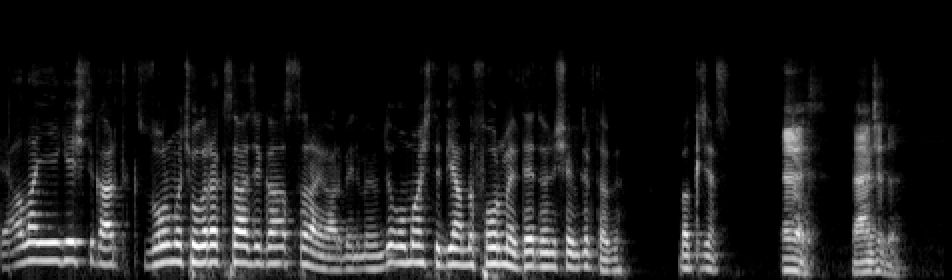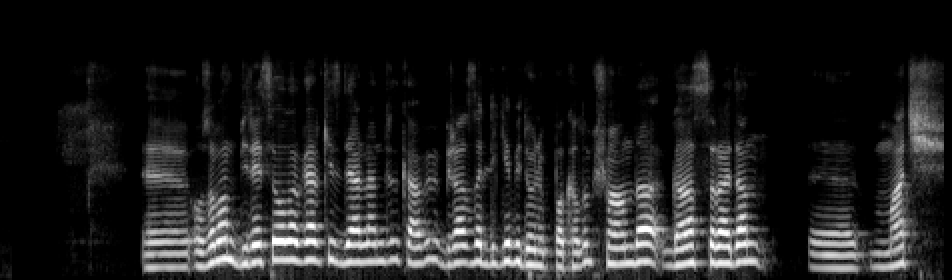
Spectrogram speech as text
E, Alanya'yı geçtik artık. Zor maç olarak sadece Galatasaray var benim önümde. O maçta bir anda formaliteye dönüşebilir tabii. Bakacağız. Evet, bence de. Ee, o zaman bireysel olarak herkes değerlendirdik abi. Biraz da lige bir dönüp bakalım. Şu anda Galatasaray'dan e, maç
